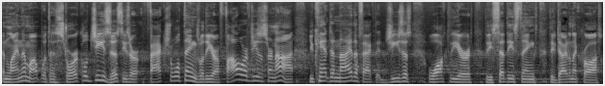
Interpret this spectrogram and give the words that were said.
and line them up with the historical Jesus. These are factual things. Whether you're a follower of Jesus or not, you can't deny the fact that Jesus walked the earth, that he said these things, that he died on the cross,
